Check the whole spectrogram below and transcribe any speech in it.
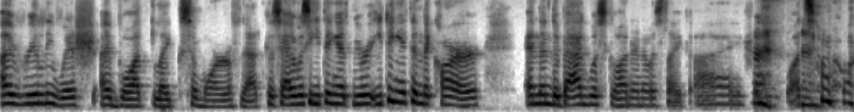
I really wish I bought like some more of that because I was eating it. We were eating it in the car, and then the bag was gone, and I was like, I should have bought some more.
